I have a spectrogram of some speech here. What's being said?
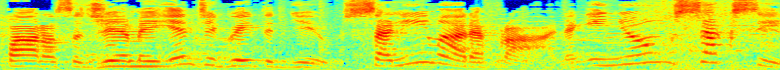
Para sa GMA Integrated News, Sanima Refran, ang inyong saksi.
